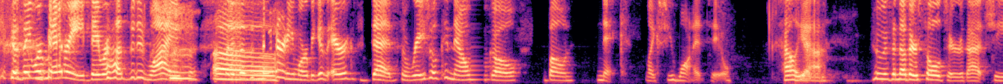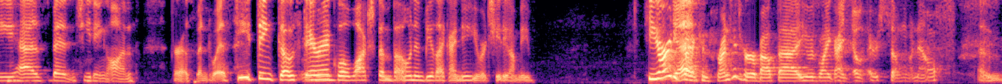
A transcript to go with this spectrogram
Because they were married. They were husband and wife. But it doesn't Uh, matter anymore because Eric's dead. So Rachel can now go bone Nick like she wanted to, Hell yeah. who is another soldier that she has been cheating on her husband with. Do you think Ghost Mhm. Eric will watch them bone and be like, I knew you were cheating on me? He already kind of confronted her about that. He was like, "I know there's someone else." Oh.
